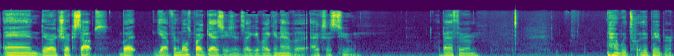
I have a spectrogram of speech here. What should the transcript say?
and there are truck stops. But yeah, for the most part, gas stations. Like if I can have uh, access to a bathroom with toilet paper,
